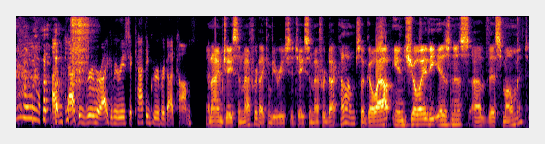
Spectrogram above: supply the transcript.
I'm Kathy Gruber. I can be reached at kathygruber.com. And I'm Jason Mefford. I can be reached at jasonmefford.com. So go out, enjoy the isness of this moment,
